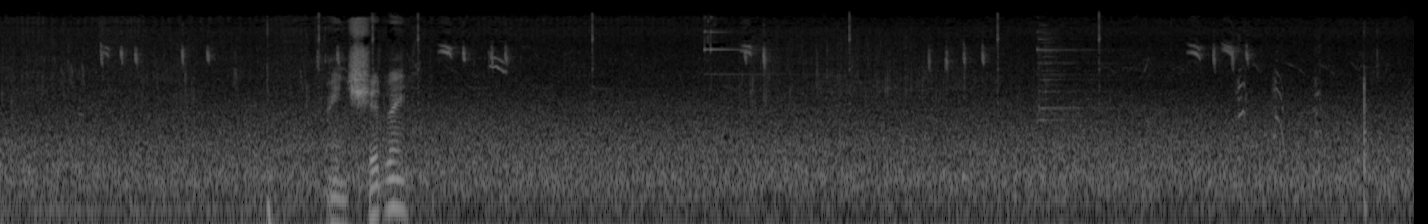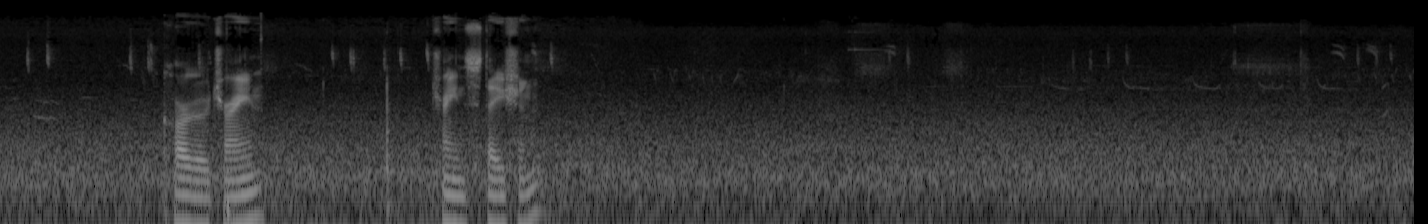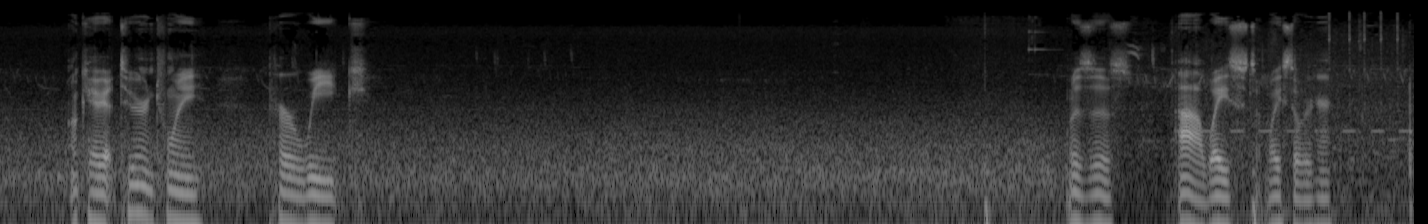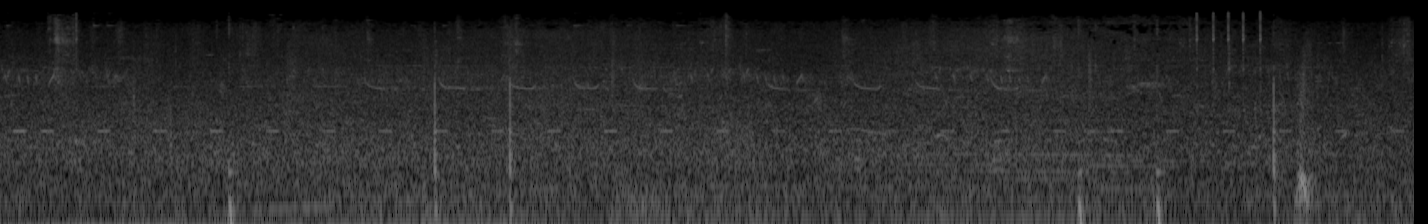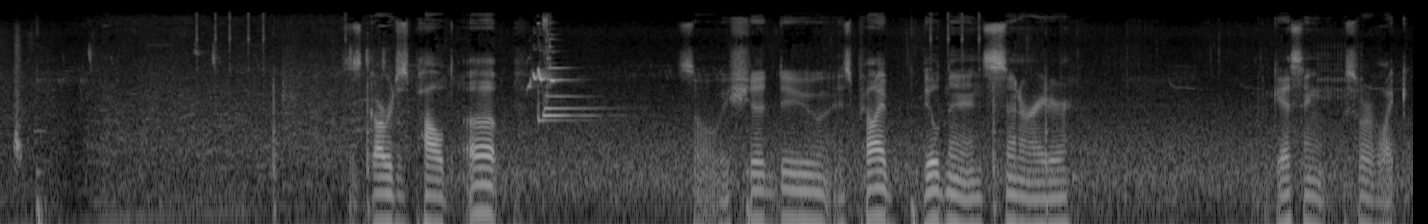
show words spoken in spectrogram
I mean, should we? Cargo train. Train station. Okay, I got 220 per week. What is this? Ah, waste. Waste over here. This garbage is piled up. So what we should do is probably build an incinerator. I'm guessing sort of like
